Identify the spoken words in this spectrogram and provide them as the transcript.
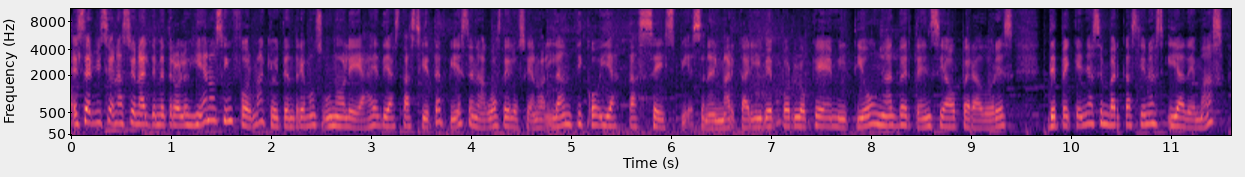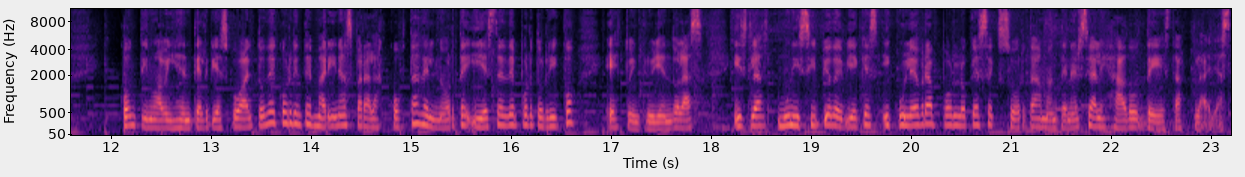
El Servicio Nacional de Meteorología nos informa que hoy tendremos un oleaje de hasta 7 pies en aguas del Océano Atlántico y hasta 6 pies en el Mar Caribe, por lo que emitió una advertencia a operadores de pequeñas embarcaciones y además continúa vigente el riesgo alto de corrientes marinas para las costas del norte y este de Puerto Rico, esto incluyendo las islas municipio de Vieques y Culebra, por lo que se exhorta a mantenerse alejado de estas playas.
